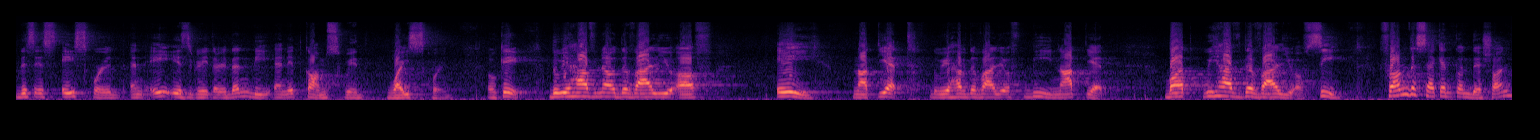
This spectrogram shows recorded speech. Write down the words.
this is a squared and a is greater than b and it comes with y squared. Okay, do we have now the value of a? Not yet. Do we have the value of b? Not yet. But we have the value of C. From the second condition,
